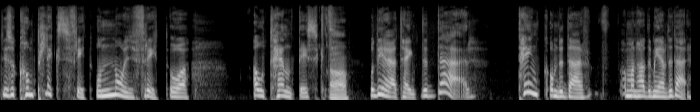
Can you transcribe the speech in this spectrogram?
det är så komplexfritt och nojfritt och autentiskt. Ja. Och det har jag tänkt, det där. Tänk om det där, om man hade mer av det där.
